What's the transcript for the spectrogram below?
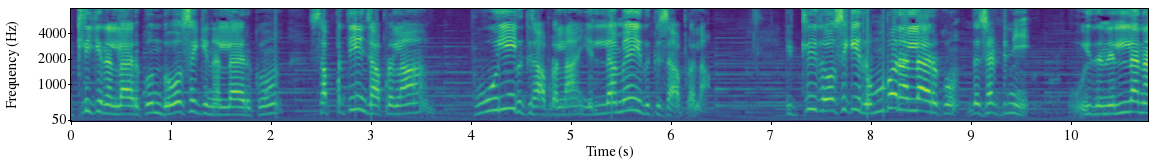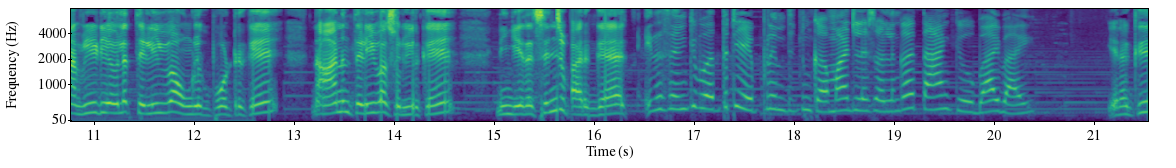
இட்லிக்கு நல்லா இருக்கும் தோசைக்கு நல்லா இருக்கும் சப்பாத்தியும் சாப்பிடலாம் பூரியும் இதுக்கு சாப்பிடலாம் எல்லாமே இதுக்கு சாப்பிடலாம். இட்லி தோசைக்கு ரொம்ப நல்லா இருக்கும் இந்த சட்னி. இது நல்லா நான் வீடியோவில் தெளிவாக உங்களுக்கு போட்டிருக்கேன். நானும் தெளிவாக சொல்லியிருக்கேன். நீங்கள் இதை செஞ்சு பாருங்கள் இதை செஞ்சு பார்த்துட்டு எப்படி இருந்துச்சுன்னு கமெண்ட்ல சொல்லுங்க. தேங்க்யூ பாய் பாய் எனக்கு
